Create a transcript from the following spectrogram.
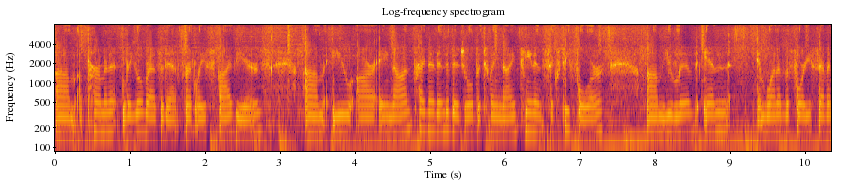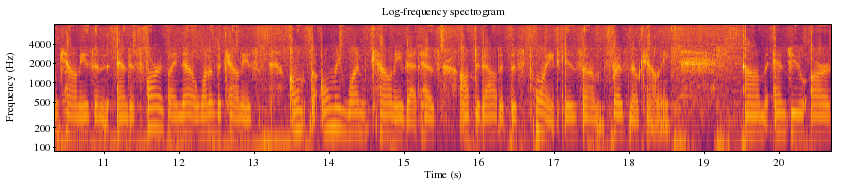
um, a permanent legal resident for at least five years. Um, you are a non-pregnant individual between 19 and 64. Um, you live in in one of the 47 counties, and and as far as I know, one of the counties, on, the only one county that has opted out at this point is um, Fresno County um, and you are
